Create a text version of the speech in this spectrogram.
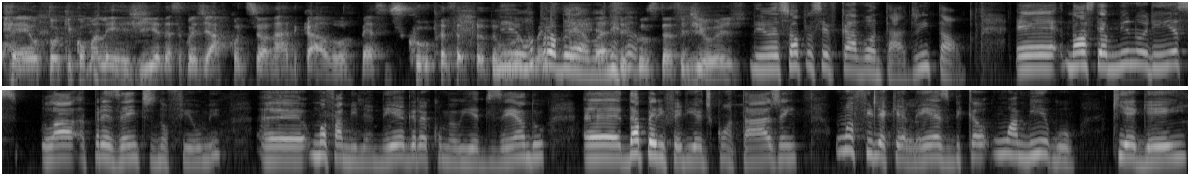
É, eu tô aqui com uma alergia dessa coisa de ar-condicionado e calor. Peço desculpas a todo nenhum mundo. Problema. É a nenhum, circunstância de hoje. Nenhum, é só para você ficar à vontade. Então, é, nós temos minorias lá presentes no filme. É, uma família negra, como eu ia dizendo, é, da periferia de Contagem, uma filha que é lésbica, um amigo que é gay,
